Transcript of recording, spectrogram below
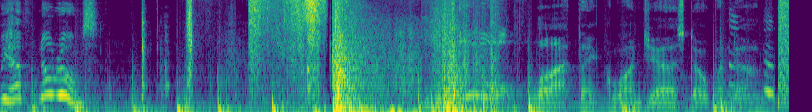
We have no rooms. Well, I think one just opened up.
